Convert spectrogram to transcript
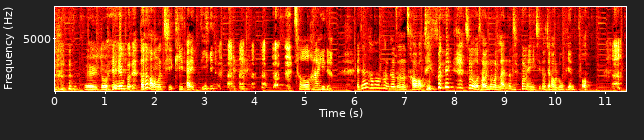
对对，不，好像好像我起 key 太低，超嗨的。哎，但是他们唱歌真的超好听，所以 所以我才会那么懒的，就每一集都叫他录片头。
